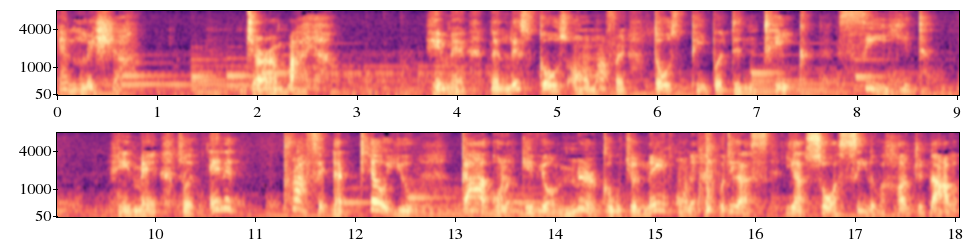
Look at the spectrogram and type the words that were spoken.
Elisha, Jeremiah. Amen. The list goes on, my friend. Those people didn't take seed. Amen. So if any prophet that tell you God gonna give you a miracle with your name on it, but you gotta you gotta sow a seed of a hundred dollar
